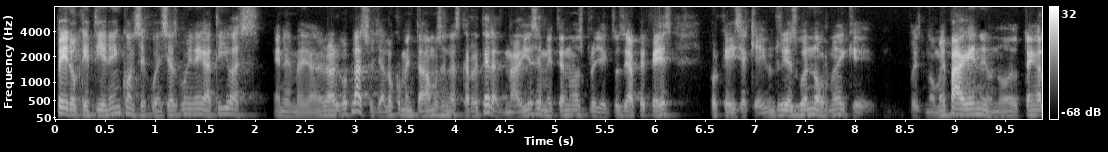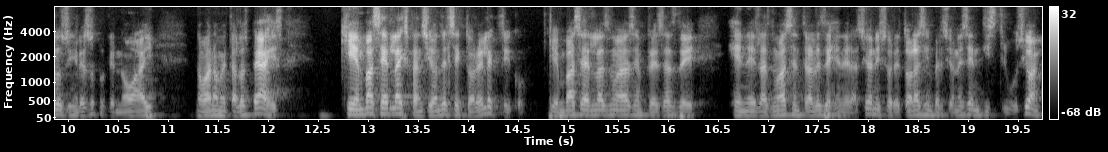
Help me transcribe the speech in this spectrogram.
pero que tienen consecuencias muy negativas en el mediano y largo plazo. Ya lo comentábamos en las carreteras. Nadie se mete en nuevos proyectos de APPs porque dice que hay un riesgo enorme de que pues, no me paguen o no tengan los ingresos porque no, hay, no van a aumentar los peajes. ¿Quién va a hacer la expansión del sector eléctrico? ¿Quién va a hacer las nuevas empresas de las nuevas centrales de generación y sobre todo las inversiones en distribución,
